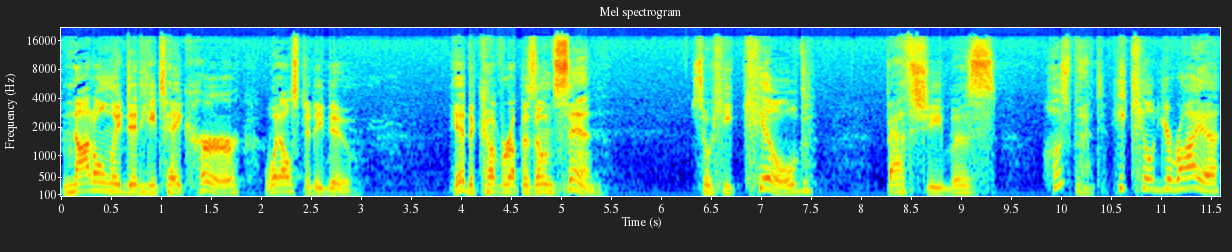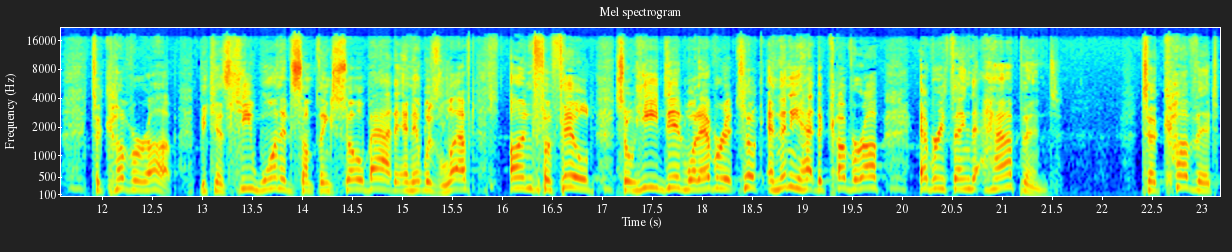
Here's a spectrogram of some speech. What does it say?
not only did he take her, what else did he do? He had to cover up his own sin. So he killed Bathsheba's husband. He killed Uriah to cover up because he wanted something so bad and it was left unfulfilled. So he did whatever it took and then he had to cover up everything that happened. To covet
